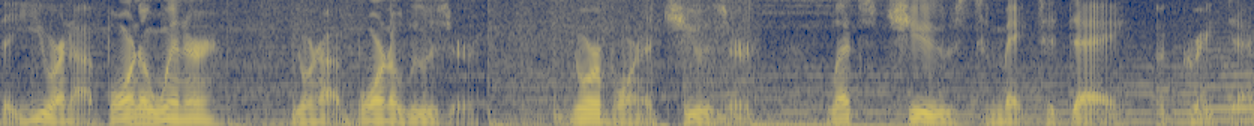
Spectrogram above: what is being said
that you are not born a winner, you are not born a loser, you're born a chooser. Let's choose to make today a great day.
